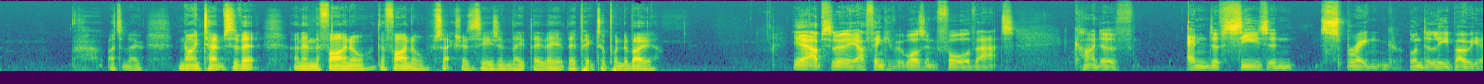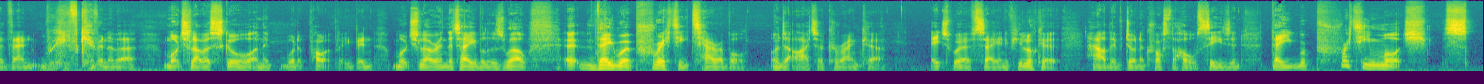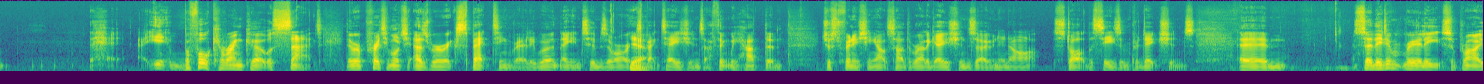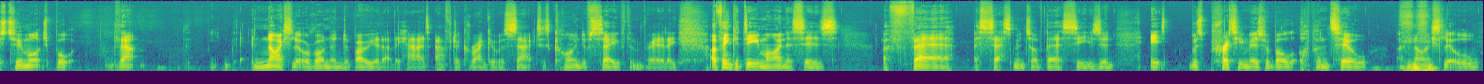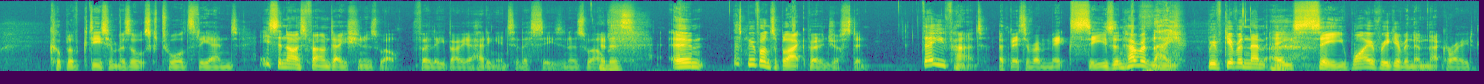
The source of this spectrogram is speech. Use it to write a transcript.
I don't know nine tenths of it, and then the final the final section of the season they they they, they picked up under Bowyer. Yeah, absolutely. I think if it wasn't for that kind of end of season spring under Lee Bowyer, then we'd have given them a much lower score and they would have probably been much lower in the table as well. Uh, they were pretty terrible under Aitor Karanka. It's worth saying. If you look at how they've done across the whole season, they were pretty much. Before Karanka was sacked, they were pretty much as we were expecting, really, weren't they, in terms of our yeah. expectations? I think we had them just finishing outside the relegation zone in our start of the season predictions. Um, so they didn't really surprise too much, but that nice little run under Bowyer that they had after Karanka was sacked has kind of saved them, really. I think a D minus is a fair assessment of their season. It was pretty miserable up until a nice little couple of decent results towards the end. It's a nice foundation as well for Lee Bowyer heading into this season as well. It is. Um, let's move on to Blackburn, Justin. They've had a bit of a mixed season, haven't they? We've given them a C. Why have we given them that grade?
